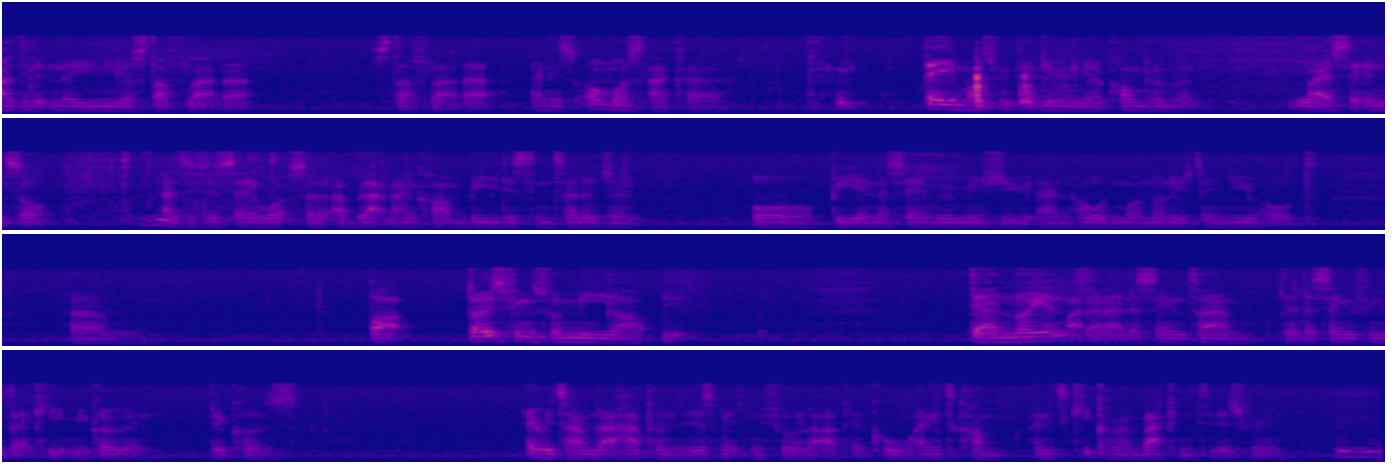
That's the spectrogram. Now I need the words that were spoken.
I didn't know you knew your stuff like that, stuff like that." And it's almost like a they must think they're giving me a compliment, but Yeah. it's an insult, as if to say, "What? So a black man can't be this intelligent, or be in the same room as you and hold more knowledge than you hold." Um, but those things for me are they're annoying, but then at the same time, they're the same things that keep me going because every time that happens, it just makes me feel like, okay, cool, I need to come, I need to keep coming back into this room hmm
